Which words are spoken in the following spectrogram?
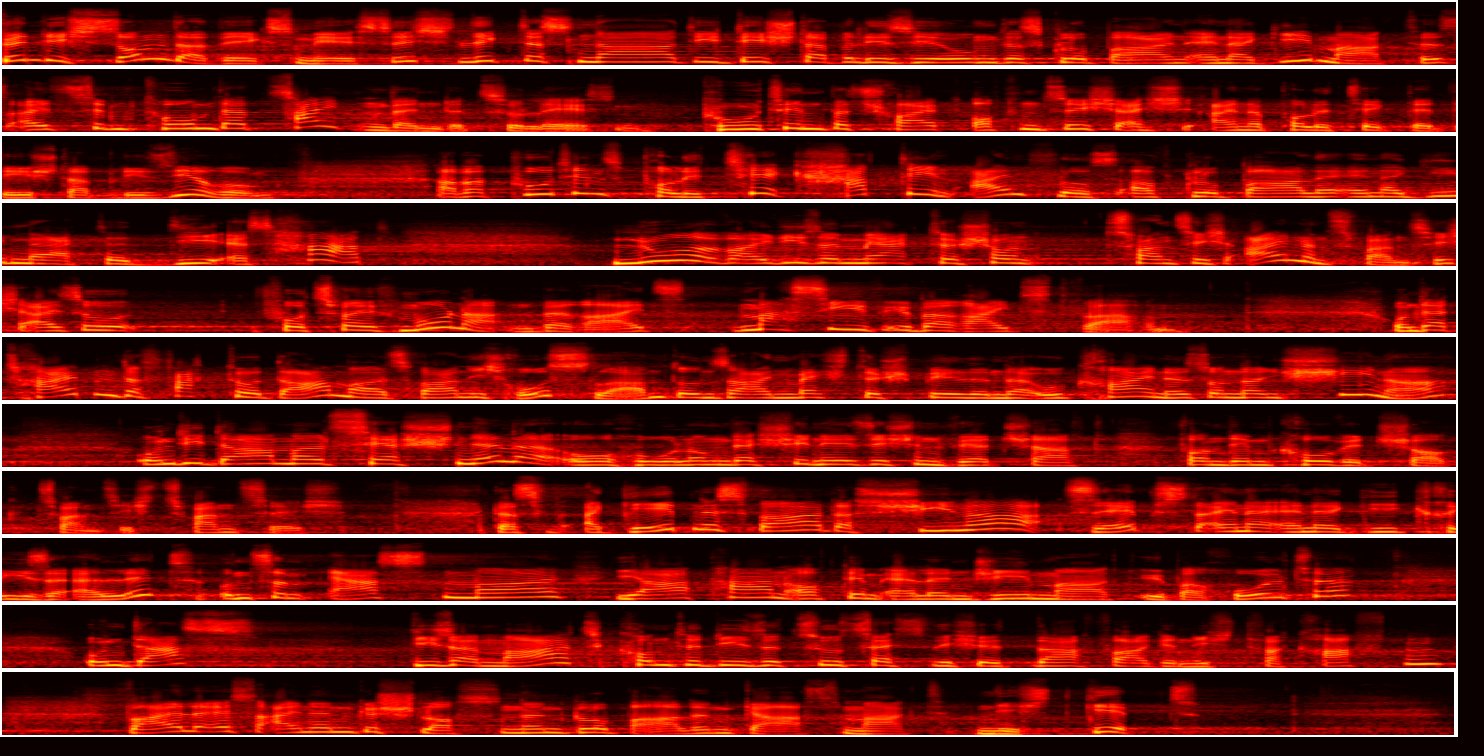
Wenn nicht sonderwegsmäßig, liegt es nahe, die Destabilisierung des globalen Energiemarktes als Symptom der Zeitenwende zu lesen. Putin beschreibt offensichtlich eine Politik der Destabilisierung. Aber Putins Politik hat den Einfluss auf globale Energiemärkte, die es hat, nur weil diese Märkte schon 2021, also vor zwölf Monaten bereits, massiv überreizt waren. Und der treibende Faktor damals war nicht Russland und sein Mächtespiel in der Ukraine, sondern China und die damals sehr schnelle Erholung der chinesischen Wirtschaft von dem Covid-Schock 2020. Das Ergebnis war, dass China selbst eine Energiekrise erlitt und zum ersten Mal Japan auf dem LNG-Markt überholte. Und das, dieser Markt konnte diese zusätzliche Nachfrage nicht verkraften, weil es einen geschlossenen globalen Gasmarkt nicht gibt.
